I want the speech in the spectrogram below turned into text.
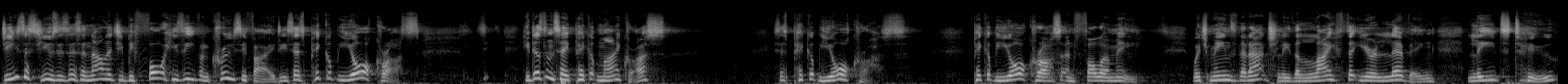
Jesus uses this analogy before he's even crucified. He says, Pick up your cross. He doesn't say, Pick up my cross. He says, Pick up your cross. Pick up your cross and follow me which means that actually the life that you're living leads to,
